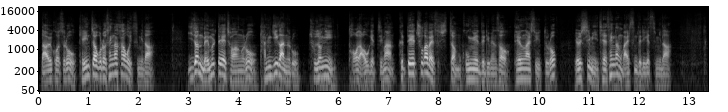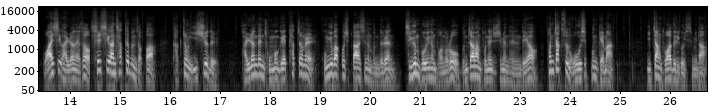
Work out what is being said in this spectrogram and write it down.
나올 것으로 개인적으로 생각하고 있습니다. 이전 매물대의 저항으로 단기간으로 조정이 더 나오겠지만 그때의 추가 매수 시점 공유해드리면서 대응할 수 있도록 열심히 제 생각 말씀드리겠습니다. YC 관련해서 실시간 차트 분석과 각종 이슈들 관련된 종목의 타점을 공유받고 싶다 하시는 분들은 지금 보이는 번호로 문자만 보내주시면 되는데요. 선착순 50분께만 입장 도와드리고 있습니다.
